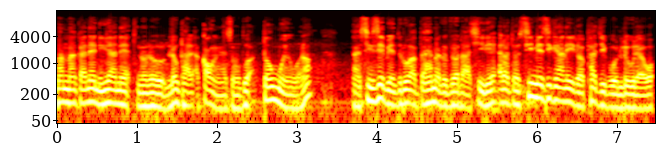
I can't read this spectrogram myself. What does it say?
မှန်မှန်ကန်တဲ့နည်းရနဲ့ကျွန်တော်တို့လုပ်ထားတဲ့အကောင့်တွေဆိုရင်သူကတုံးဝင်ပေါ့နော်အဲစီစစ်ပြင်သူတို့ကဘန်းမယ်လို့ပြောတာရှိတယ်အဲ့တော့ကျွန်တော်စီမင်းစည်းကမ်းလေးတော့ဖတ်ကြည့်ဖို့လိုတယ်ပေါ့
